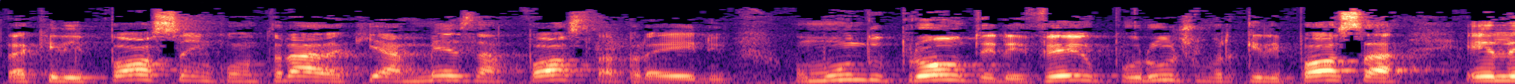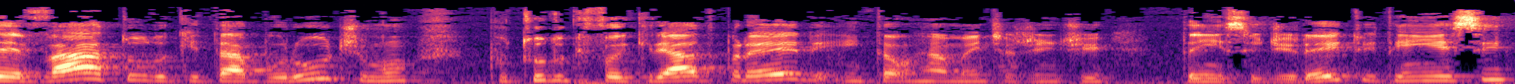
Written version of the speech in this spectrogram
para que ele possa encontrar aqui a mesa posta para ele, o mundo pronto, ele veio por último, para que ele possa elevar tudo que está por último, por tudo que foi criado para ele, então realmente a gente tem esse direito e tem esse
